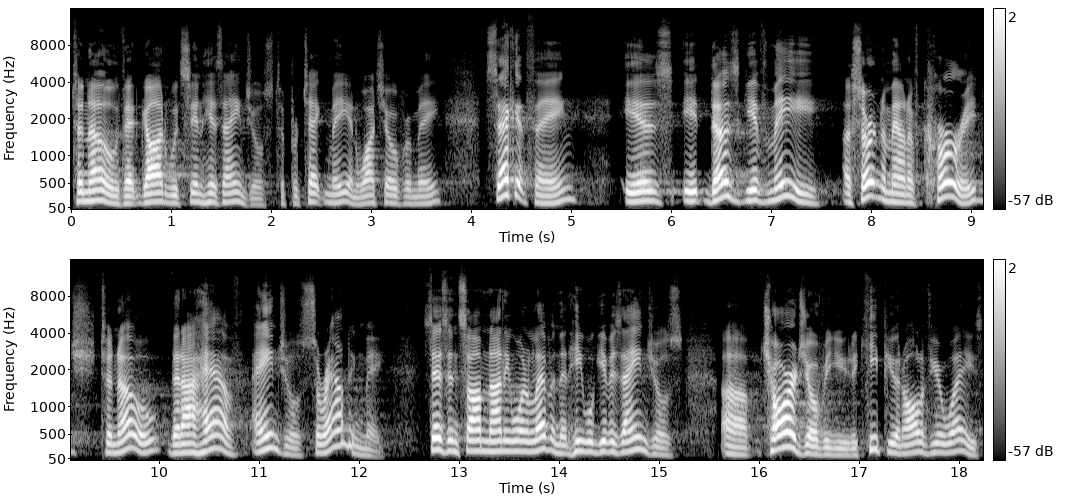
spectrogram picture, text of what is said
to know that God would send His angels to protect me and watch over me. Second thing is it does give me a certain amount of courage to know that I have angels surrounding me. It says in Psalm 91:11 that He will give His angels uh, charge over you to keep you in all of your ways.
